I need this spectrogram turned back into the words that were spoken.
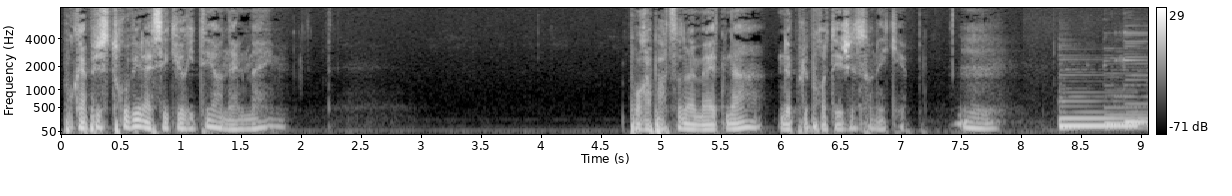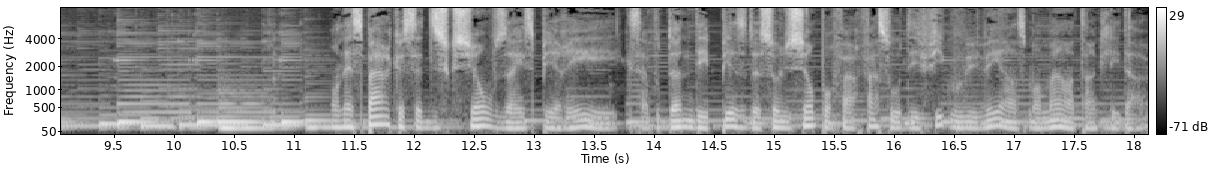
pour qu'elle puisse trouver la sécurité en elle-même. Pour à partir de maintenant, ne plus protéger son équipe. On espère que cette discussion vous a inspiré et que ça vous donne des pistes de solutions pour faire face aux défis que vous vivez en ce moment en tant que leader.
